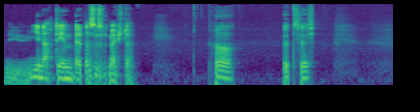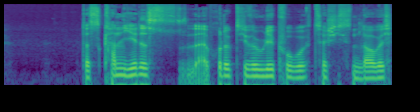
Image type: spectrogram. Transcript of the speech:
je nachdem, wer das Mhm. möchte. Ja, witzig. Das kann jedes äh, produktive Repo zerschießen, glaube ich.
